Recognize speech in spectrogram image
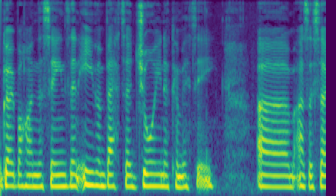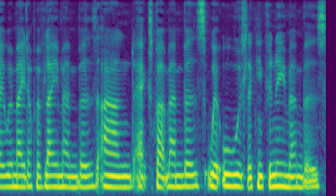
go behind the scenes, and even better, join a committee. Um, as I say, we're made up of lay members and expert members. We're always looking for new members.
